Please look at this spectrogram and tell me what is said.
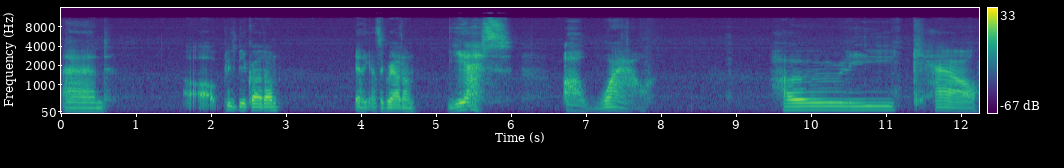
And... Oh, please be a Groudon. Yeah, I think that's a Groudon. Yes! Oh, wow. Holy cow.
